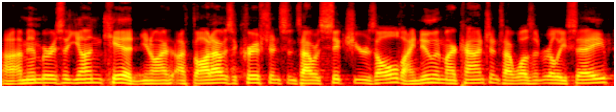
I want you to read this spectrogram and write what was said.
Uh, I remember as a young kid, you know, I, I, thought I was a Christian since I was six years old. I knew in my conscience I wasn't really saved,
